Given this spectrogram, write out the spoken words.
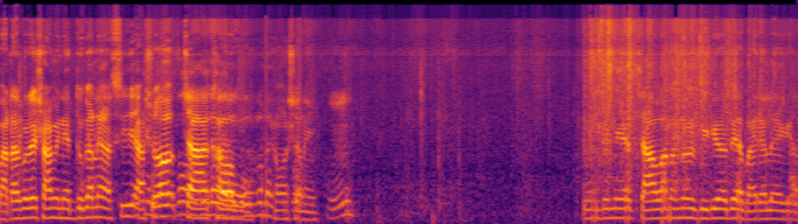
বাটার করে স্বামীনের দোকানে আসি, আসো, চা খাওয়াবো, সমস্যা নেই। তুমি তুমি চা বানানোর ভিডিও দেওয়া ভাইরাল হয়ে গেল।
